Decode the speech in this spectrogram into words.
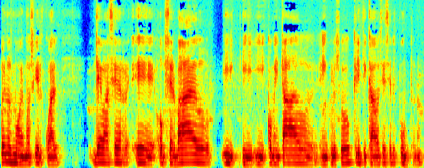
pues nos movemos y el cual deba ser eh, observado y, comentado e incluso criticado si es el punto, ¿no?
